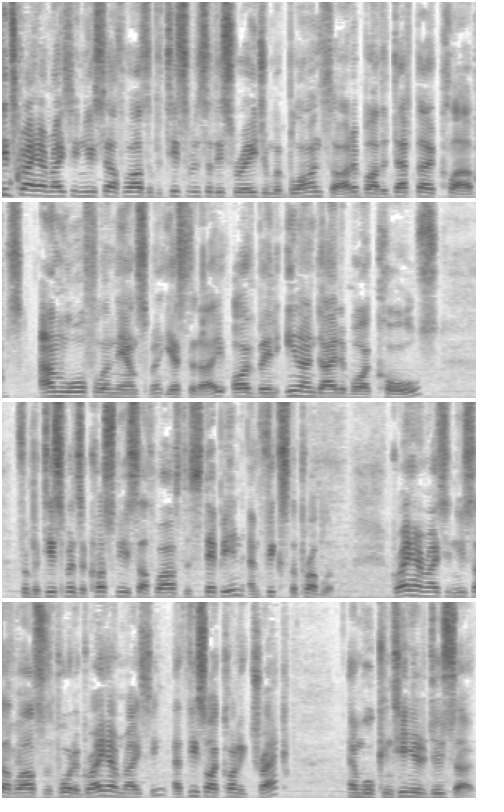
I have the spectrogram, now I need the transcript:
Since Greyhound Racing New South Wales and participants of this region were blindsided by the Dapto Club's unlawful announcement yesterday, I've been inundated by calls from participants across New South Wales to step in and fix the problem. Greyhound Racing New South Wales supported greyhound racing at this iconic track and will continue to do so.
